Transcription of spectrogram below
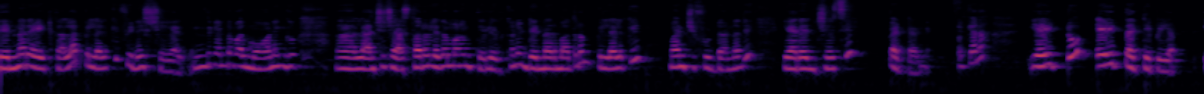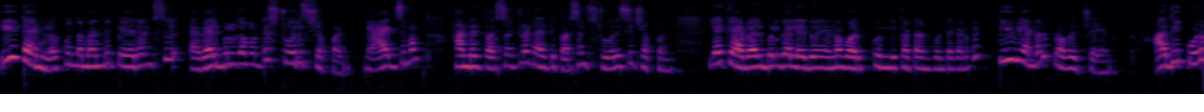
డిన్నర్ ఎయిట్ కల్లా పిల్లలకి ఫినిష్ చేయాలి. ఎందుకంటే వాళ్ళు మార్నింగ్ లంచ్ చేస్తారో లేదో మనం తెలియదు. కానీ డిన్నర్ మాత్రం పిల్లలకి మంచి ఫుడ్ అన్నది అరేంజ్ చేసి పెట్టండి. ఓకేనా? Eight to eight thirty PM ఈ టైంలో కొంతమంది పేరెంట్స్ అవైలబుల్గా ఉంటే స్టోరీస్ చెప్పండి. మ్యాక్సిమం హండ్రెడ్ పర్సెంట్లో నైంటీ పర్సెంట్ స్టోరీస్ చెప్పండి. లేక అవైలబుల్గా లేదు ఏమైనా వర్క్ ఉంది కట్ట అనుకుంటే కనుక టీవీ అన్నది ప్రొవైడ్ చేయండి. అది కూడా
